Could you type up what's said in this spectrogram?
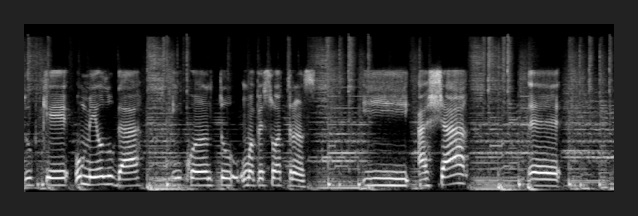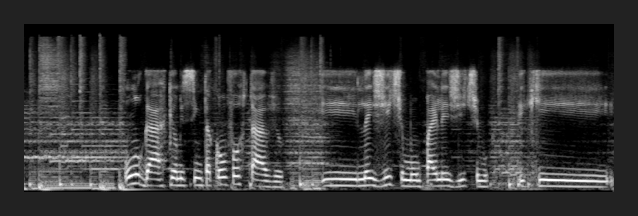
do que o meu lugar enquanto uma pessoa trans. E achar é, um lugar que eu me sinta confortável e legítimo, um pai legítimo e que,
